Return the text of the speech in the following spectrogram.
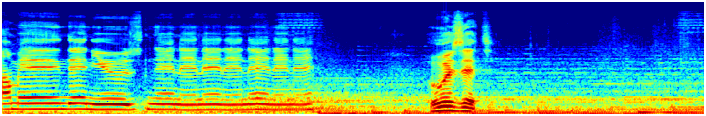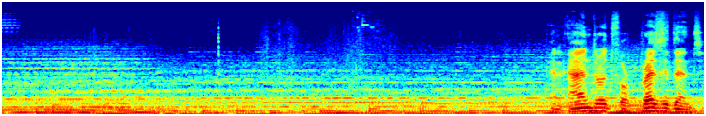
I'm in the news. Na, na, na, na, na, na, na. Who is it? An android for president.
